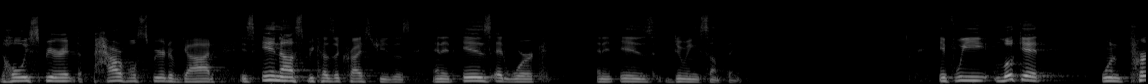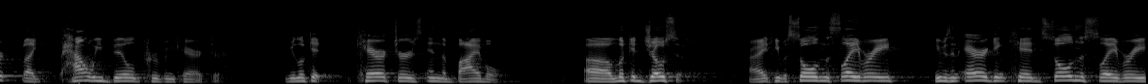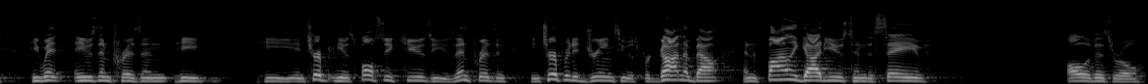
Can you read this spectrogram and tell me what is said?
The Holy Spirit, the powerful Spirit of God, is in us because of Christ Jesus, and it is at work and it is doing something. If we look at when per, like how we build proven character, we look at characters in the Bible. Uh, look at Joseph, right? He was sold into slavery. He was an arrogant kid, sold into slavery. He went. He was in prison. He he, interpret, he was falsely accused, he was in prison, he interpreted dreams, he was forgotten about, and finally God used him to save all of Israel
